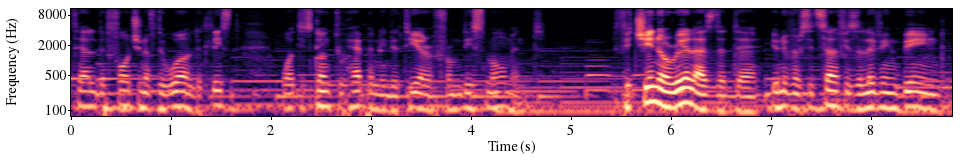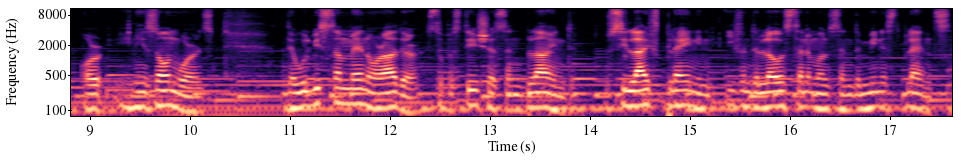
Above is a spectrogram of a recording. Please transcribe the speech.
tell the fortune of the world, at least what is going to happen in the year from this moment. Ficino realized that the universe itself is a living being, or in his own words, there will be some man or other, superstitious and blind, who see life plain in even the lowest animals and the meanest plants,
